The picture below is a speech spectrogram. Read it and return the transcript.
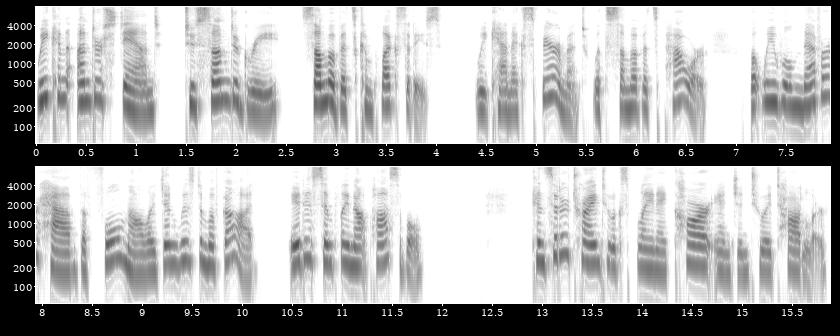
We can understand, to some degree, some of its complexities. We can experiment with some of its power, but we will never have the full knowledge and wisdom of God. It is simply not possible. Consider trying to explain a car engine to a toddler.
